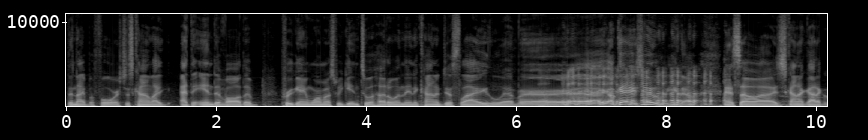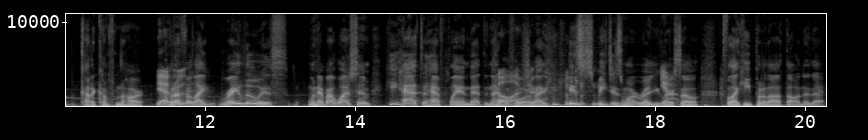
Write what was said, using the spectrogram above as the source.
the night before. It's just kind of like at the end of all the pregame warmups, we get into a huddle and then it kind of just like whoever, okay, it's you, you know. And so uh, it's just kind of gotta gotta come from the heart. Yeah, but I feel like Ray Lewis. Whenever I watched him, he had to have planned that the night Oh, before. sure. Like his speeches weren't regular, Yeah. so I feel like he put a lot of thought into that.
